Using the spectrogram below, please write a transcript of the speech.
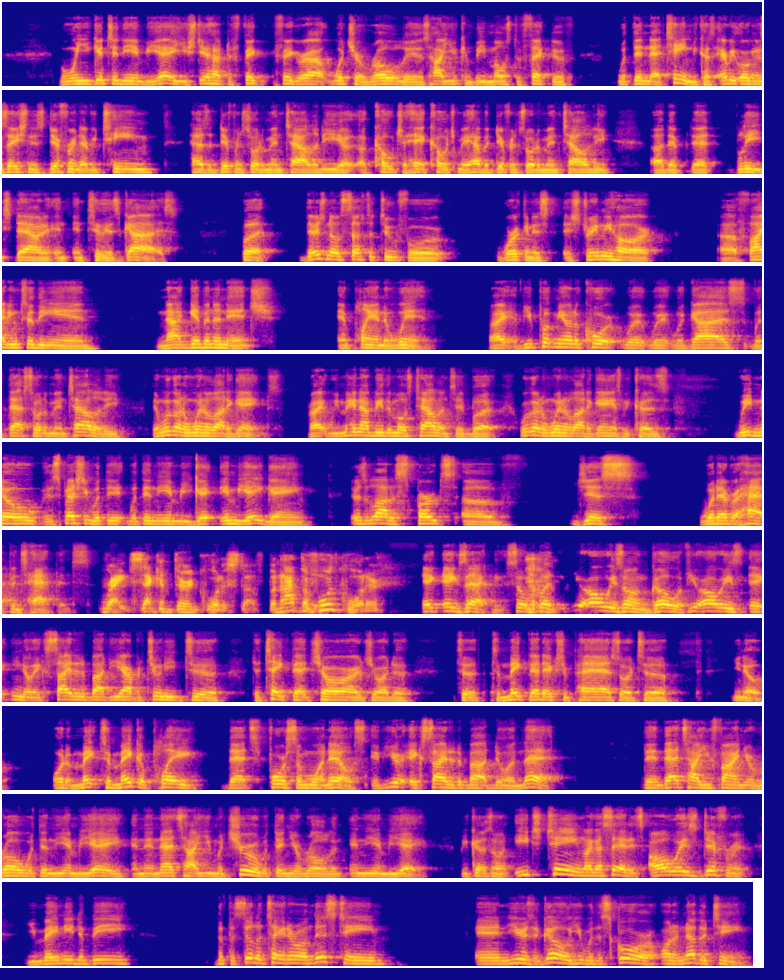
But when you get to the NBA, you still have to fig- figure out what your role is, how you can be most effective within that team because every organization is different. Every team has a different sort of mentality. A, a coach, a head coach may have a different sort of mentality uh, that that bleeds down in, into his guys. But there's no substitute for working as, extremely hard uh, fighting to the end, not giving an inch, and playing to win. Right? If you put me on the court with, with, with guys with that sort of mentality, then we're going to win a lot of games. Right? We may not be the most talented, but we're going to win a lot of games because we know, especially with the, within the NBA, NBA game, there's a lot of spurts of just whatever happens happens. Right, second, third quarter stuff, but not the fourth quarter. Exactly. So, but if you're always on go, if you're always eh, you know excited about the opportunity to to take that charge or to to to make that extra pass or to you know or to make to make a play that's for someone else, if you're excited about doing that, then that's how you find your role within the NBA, and then that's how you mature within your role in, in the NBA. Because on each team, like I said, it's always different. You may need to be the facilitator on this team, and years ago you were the scorer on another team.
